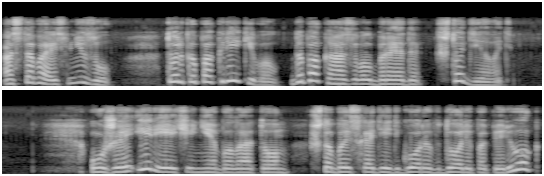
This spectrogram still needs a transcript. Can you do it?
оставаясь внизу, только покрикивал да показывал Брэда, что делать. Уже и речи не было о том, чтобы исходить горы вдоль и поперек,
